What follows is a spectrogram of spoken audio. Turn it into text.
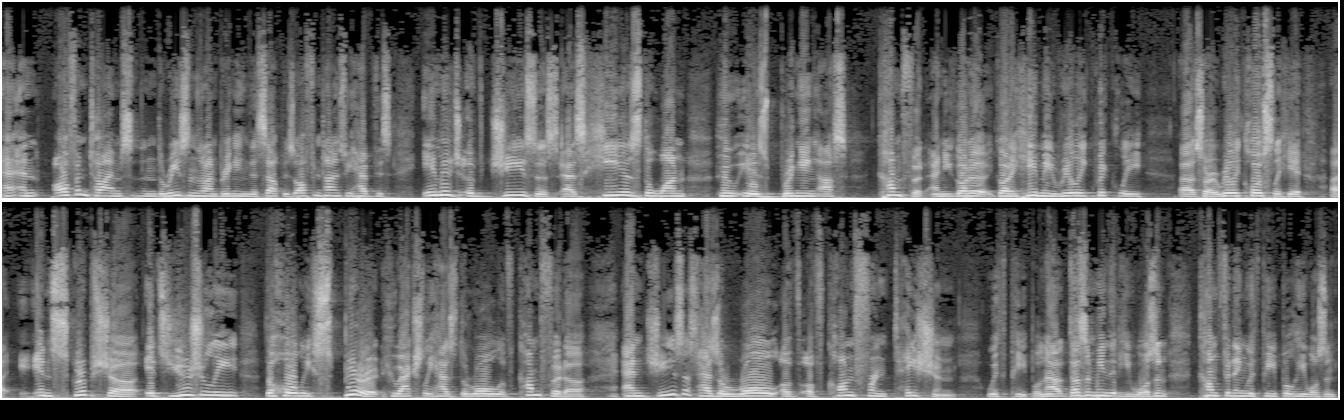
And oftentimes, and the reason that I'm bringing this up is oftentimes we have this image of Jesus as he is the one who is bringing us comfort. And you've got to, got to hear me really quickly uh, sorry, really closely here. Uh, in Scripture, it's usually the Holy Spirit who actually has the role of comforter, and Jesus has a role of, of confrontation with people. Now, it doesn't mean that he wasn't comforting with people, he wasn't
